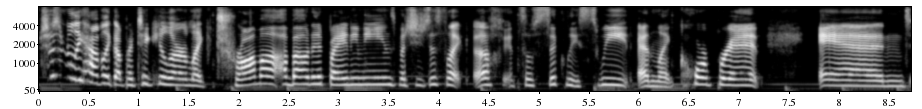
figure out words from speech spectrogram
she doesn't really have like a particular like trauma about it by any means, but she's just like, ugh, it's so sickly sweet and like corporate. And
